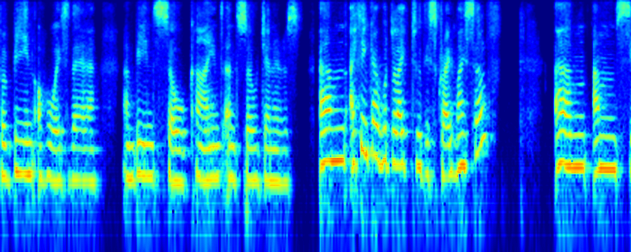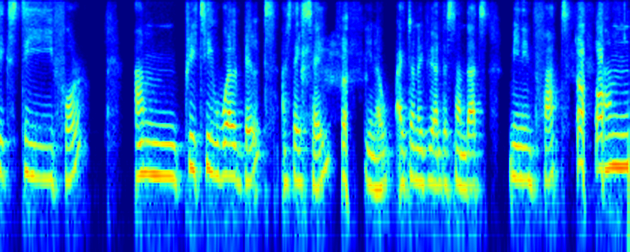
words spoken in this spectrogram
for being always there and being so kind and so generous. Um, I think I would like to describe myself. Um, I'm 64. I'm pretty well built, as they say. you know, I don't know if you understand that meaning fat. um,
